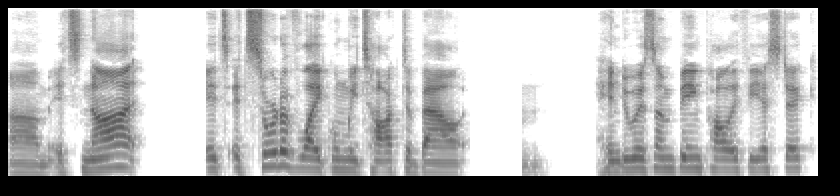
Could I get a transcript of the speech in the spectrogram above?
um, it's not. It's it's sort of like when we talked about um, Hinduism being polytheistic,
